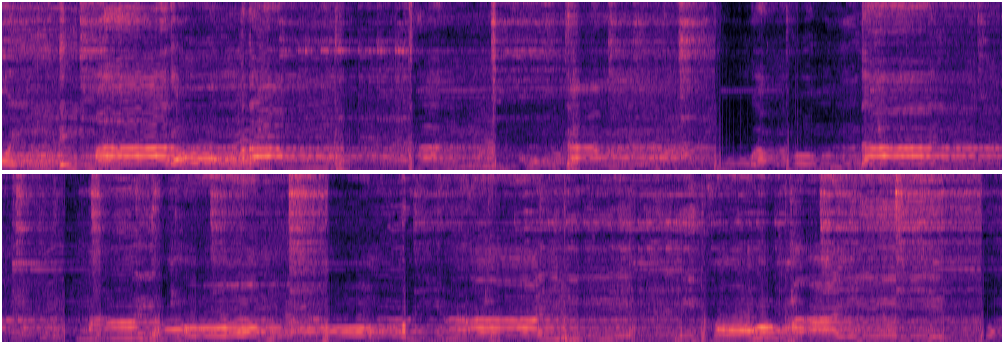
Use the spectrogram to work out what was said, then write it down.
อยได้มาร้องรำท่านคงจำพวกผมได้ไม้หอม หอมไม่หาย มีของใหม่ผม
